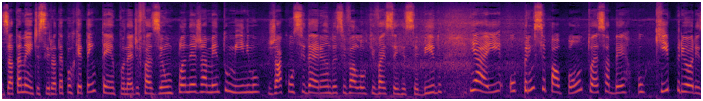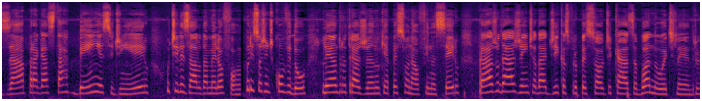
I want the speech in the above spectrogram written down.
Exatamente, Ciro, até porque tem tempo né, de fazer um planejamento mínimo, já considerando esse valor que vai ser recebido. E aí, o principal ponto é saber o que priorizar para gastar bem esse dinheiro, utilizá-lo da melhor forma. Por isso, a gente convidou Leandro Trajano, que é personal financeiro, para ajudar a gente a dar dicas para o pessoal de casa. Boa noite, Leandro.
